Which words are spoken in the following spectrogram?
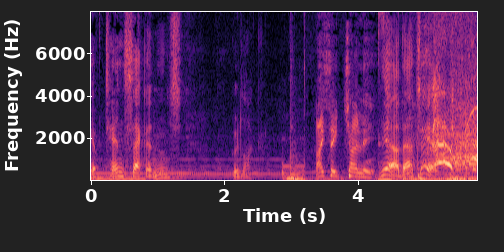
You have 10 seconds. Good luck. I say challenge. Yeah, that's it.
